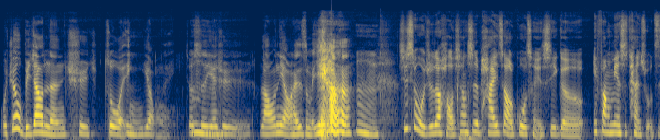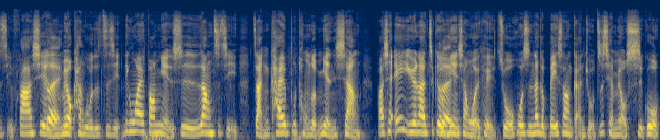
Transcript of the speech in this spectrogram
我觉得我比较能去做应用，诶。就是也许老鸟还是怎么样？嗯，其实我觉得好像是拍照的过程也是一个，一方面是探索自己，发现没有看过的自己；，另外一方面也是让自己展开不同的面相，发现哎，原来这个面相我也可以做，或是那个悲伤感觉我之前没有试过，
